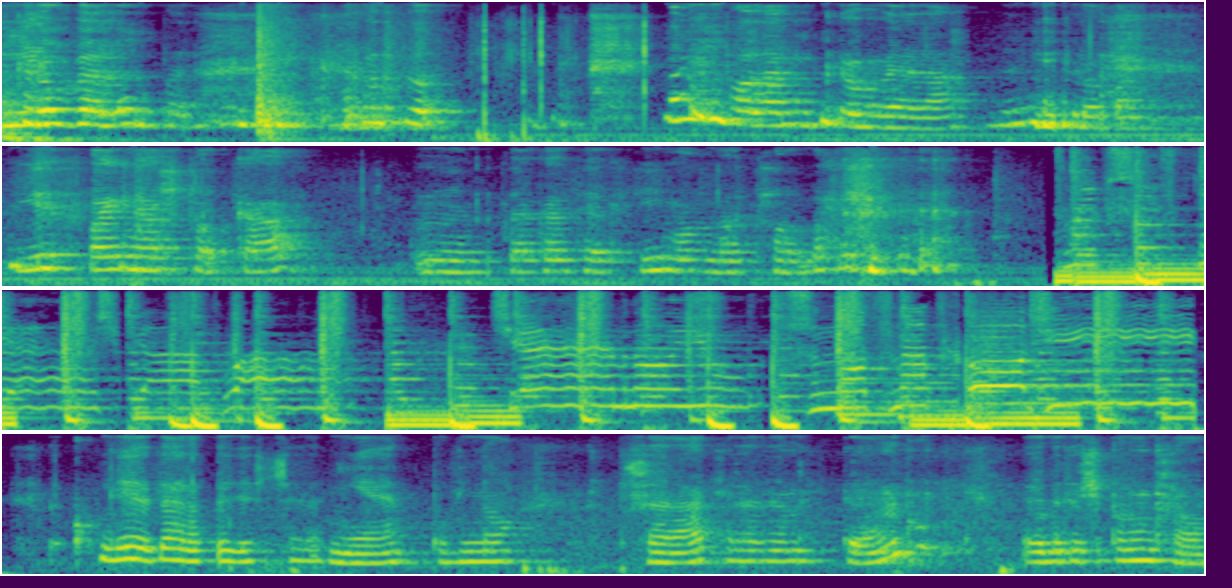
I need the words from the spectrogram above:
Mikrowela. Super. Pola mikrowela. Jest fajna szczotka. Mm, Taka sexy, można sprzątać. Wszystkie światła, ciemno już, noc nadchodzi. Nie, zaraz będzie strzelać. Nie, powinno strzelać razem z tym, żeby to się powiększało.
